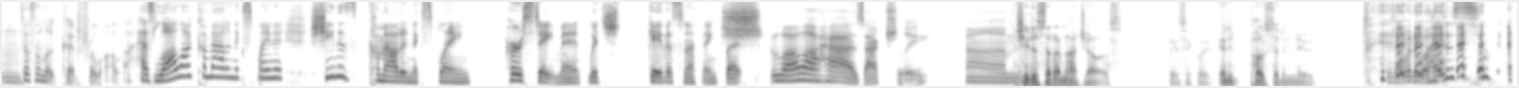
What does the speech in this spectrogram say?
Mm. it doesn't look good for Lala. Has Lala come out and explain it? Scheana's come out and explained her statement, which gave us nothing. But Sh- Lala has actually. Um, She just said, I'm not jealous, basically, and posted a nude. is that what it was?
